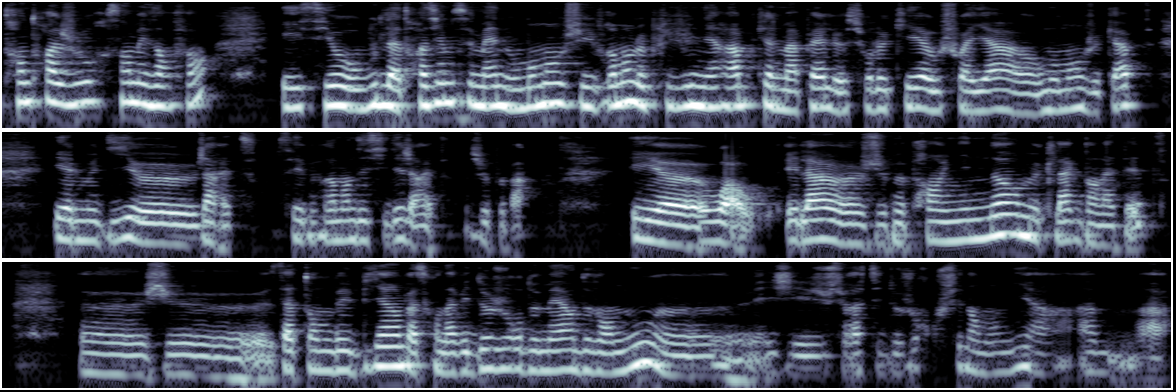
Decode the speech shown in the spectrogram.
33 jours sans mes enfants. Et c'est au bout de la troisième semaine, au moment où je suis vraiment le plus vulnérable, qu'elle m'appelle sur le quai à Ushuaia, euh, au moment où je capte, et elle me dit j'arrête. C'est vraiment décidé, j'arrête, je peux pas. Et waouh Et là, je me prends une énorme claque dans la tête. Euh, je, ça tombait bien parce qu'on avait deux jours de mer devant nous. Euh, et je suis restée deux jours couchée dans mon lit à, à,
